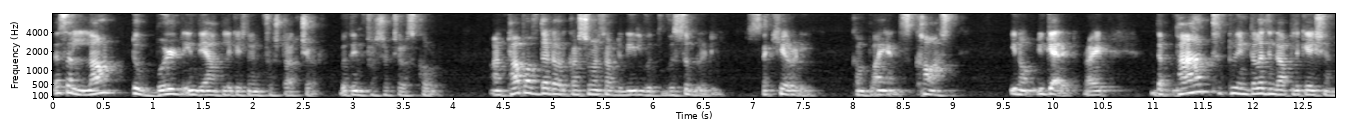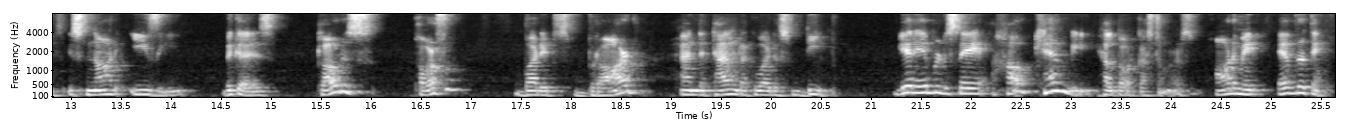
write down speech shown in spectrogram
There's a lot to build in the application infrastructure with infrastructure as code. On top of that, our customers have to deal with visibility, security, compliance, cost. You know, you get it, right? The path to intelligent applications is not easy because cloud is powerful, but it's broad and the talent required is deep. We are able to say, how can we help our customers automate everything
